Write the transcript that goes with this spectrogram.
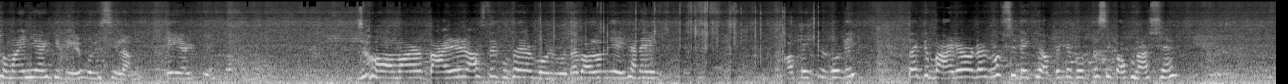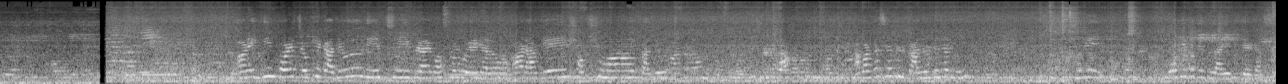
সময় নিয়ে আর কি বের হয়েছিলাম, এই আর কি তো আমার বাইরের রাস্তায় কোথায় আর বলব? তাই ভাবলাম যে এখানে অপেক্ষা করি। তো একটা বাইরে অর্ডার করছি, দেখি অপেক্ষা করতেছি কখন আসে। অনেকদিন পরে চোখে কাজল দিয়েছি, প্রায় বছর হয়ে গেল। আর আগে সবসময় কাজল মারতাম। আমার কাছে এখন কাজলটা জানি খুবই মোটিভেটিভ লাইফের কাছে।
